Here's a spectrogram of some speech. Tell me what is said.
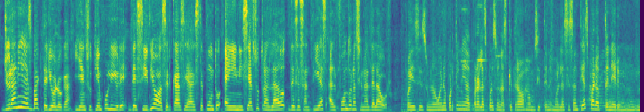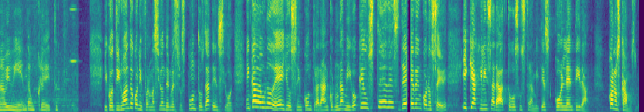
Yurani es bacterióloga y en su tiempo libre decidió acercarse a este punto e iniciar su traslado de cesantías al Fondo Nacional del Ahorro. Pues es una buena oportunidad para las personas que trabajamos y tenemos las cesantías para obtener una vivienda, un crédito. Y continuando con información de nuestros puntos de atención, en cada uno de ellos se encontrarán con un amigo que ustedes deben conocer y que agilizará todos sus trámites con la entidad. Conozcámoslo.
